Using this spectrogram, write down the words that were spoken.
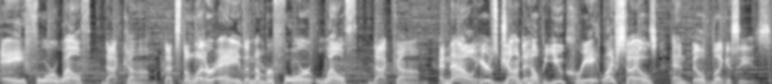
a4wealth.com. That's the letter A, the number 4, wealth.com. And now, here's John to help you create lifestyles and build legacies.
